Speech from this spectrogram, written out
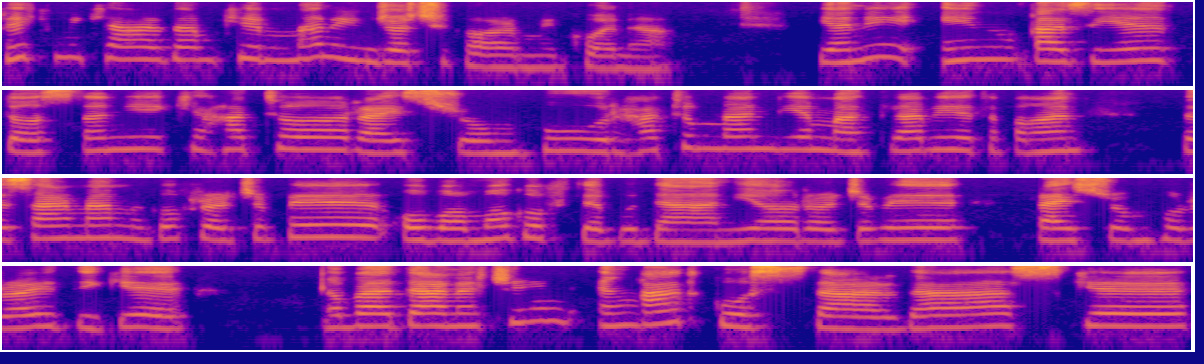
فکر می‌کردم که من اینجا چی کار می‌کنم. یعنی این قضیه داستانیه که حتی رئیس جمهور حتی من یه مطلبی اتفاقا پسر من می‌گفت راجع به اوباما گفته بودن یا راجع به رئیس جمهورهای دیگه. و در نتیجه این انقدر گسترده است که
